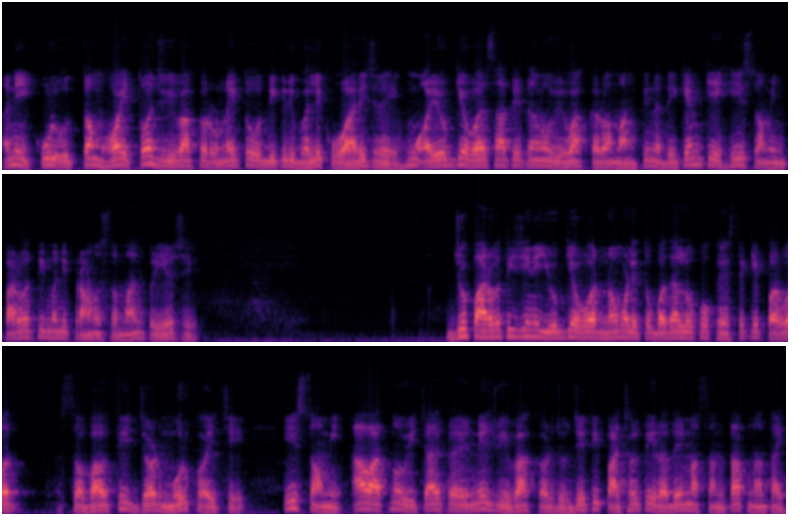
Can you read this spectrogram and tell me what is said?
અને કુળ ઉત્તમ હોય તો જ વિવાહ કરો. નહીં તો દીકરી ભલે કુંવારી જ રહે. હું અયોગ્ય વર સાથે તેનો વિવાહ કરવા માંગતી નથી. કેમ કે, હે સ્વામી પાર્વતી મને પ્રાણો સમાન પ્રિય છે. જો પાર્વતીજીને યોગ્ય વર ન મળે તો બધા લોકો કહેશે કે પર્વત સ્વભાવથી જડ મૂર્ખ હોય છે. એ સ્વામી, આ વાતનો વિચાર કરીને જ વિવાહ કરજો, જેથી પાછળથી હૃદયમાં સંતાપ ન થાય.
